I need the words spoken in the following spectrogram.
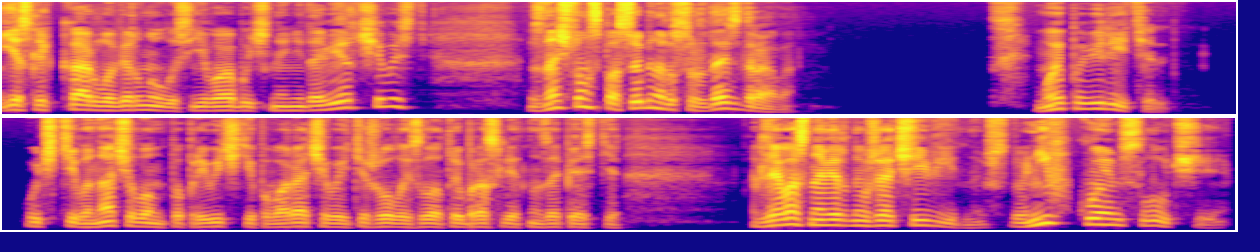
Если к Карлу вернулась его обычная недоверчивость, значит, он способен рассуждать здраво. «Мой повелитель», — учтиво начал он, по привычке поворачивая тяжелый золотой браслет на запястье, — «для вас, наверное, уже очевидно, что ни в коем случае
